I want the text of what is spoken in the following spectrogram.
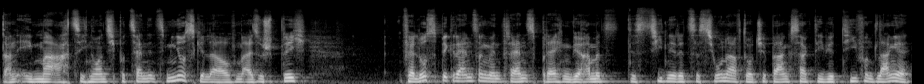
dann eben mal 80, 90 Prozent ins Minus gelaufen. Also sprich, Verlustbegrenzung, wenn Trends brechen. Wir haben jetzt das Ziel eine Rezession auf. Deutsche Bank sagt, die wird tief und lange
